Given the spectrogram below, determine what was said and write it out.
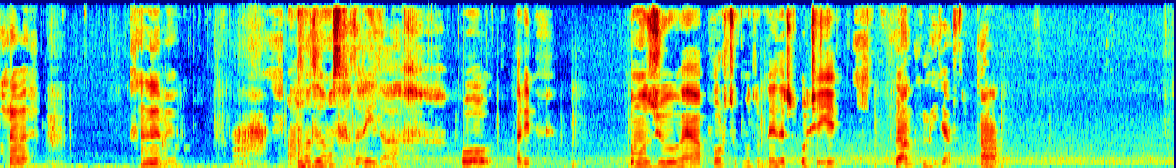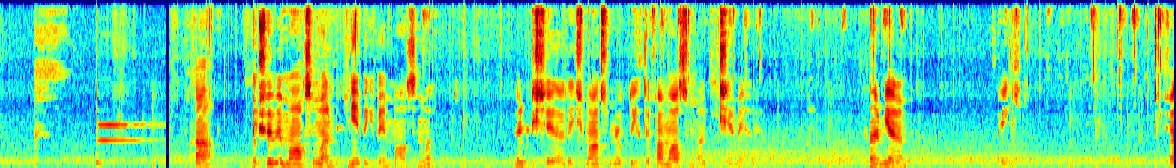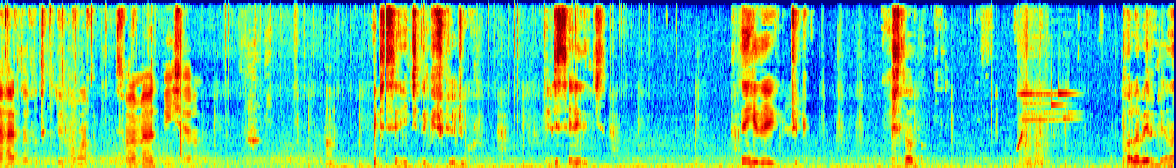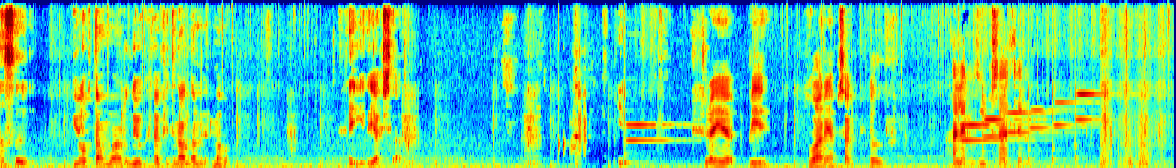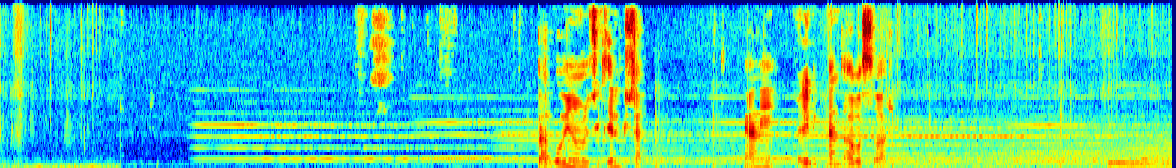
Para ver. Sende de mi yok? Anladığımız kadarıyla o garip domuzcu veya porsuk mudur nedir o şeyi uyandırmayacağız. Tamam. Benim şöyle bir mouse'um var. Niye peki benim mouse'um var? Önceki şeylerde hiç mouse'um yoktu. İlk defa mouse'um var. Bir işe mi yarıyor? Sanırım yaramıyor. Peki. Şu an her tarafa tıklıyorum ama sanırım evet bir işe yaramıyor. Hepsi senin için de küçük çocuk. Hepsi senin için. Seninki de küçük. Yaşlı adam. Para verince nasıl yoktan var oluyor kıyafetini anlamıyorum ama. Yaşlı adam. Şuraya bir duvar yapsak olur. Kalemizi yükseltelim. Bak oyunun müzikleri güzel. Yani öyle bir kendi havası var. Música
